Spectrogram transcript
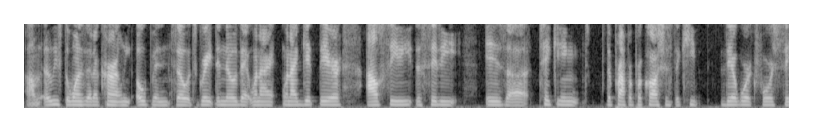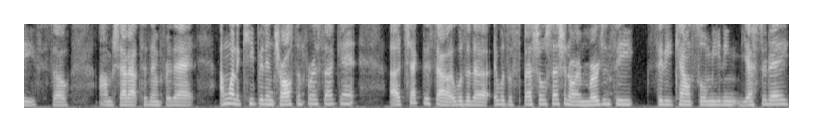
um, at least the ones that are currently open. So it's great to know that when I when I get there, I'll see the city is uh, taking the proper precautions to keep their workforce safe. So um, shout out to them for that. I'm going to keep it in Charleston for a second. Uh, check this out. It was a it was a special session or emergency city council meeting yesterday.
